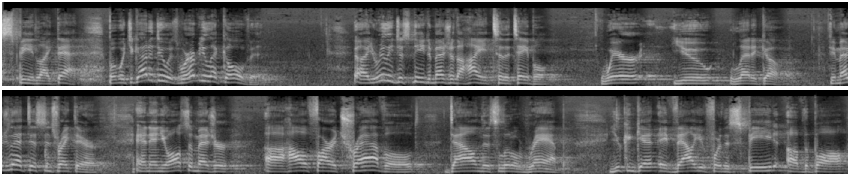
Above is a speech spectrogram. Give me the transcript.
speed like that. But what you got to do is wherever you let go of it, uh, you really just need to measure the height to the table where you let it go. If you measure that distance right there, and then you also measure uh, how far it traveled down this little ramp, you can get a value for the speed of the ball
